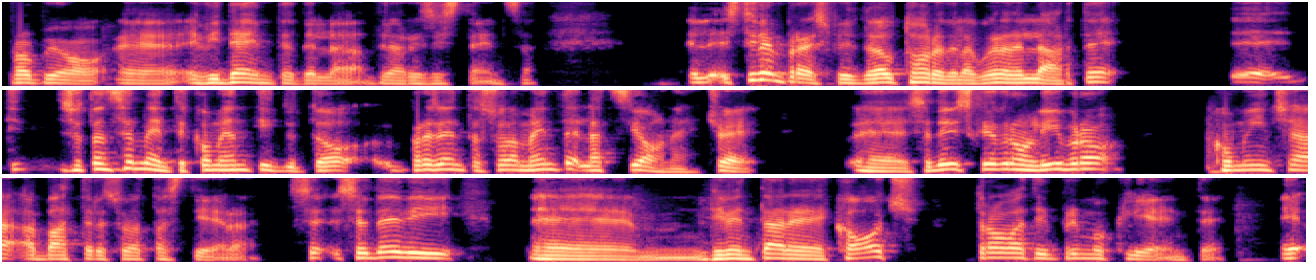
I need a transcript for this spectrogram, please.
proprio eh, evidente della, della, resistenza. Steven Pressfield, l'autore della guerra dell'arte, eh, sostanzialmente come antidoto presenta solamente l'azione, cioè eh, se devi scrivere un libro, comincia a battere sulla tastiera. Se, se devi eh, diventare coach, trovati il primo cliente. E,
